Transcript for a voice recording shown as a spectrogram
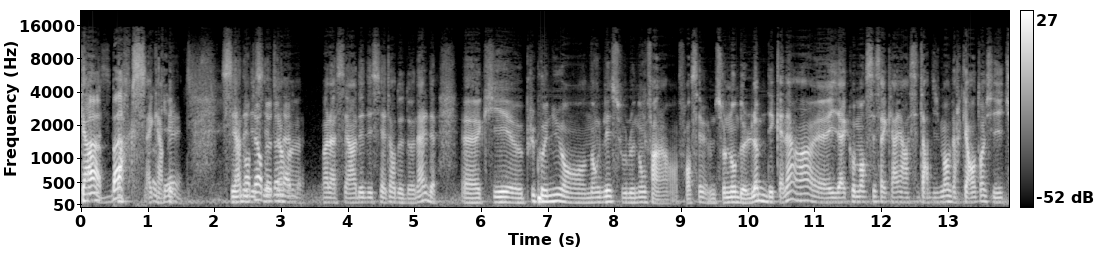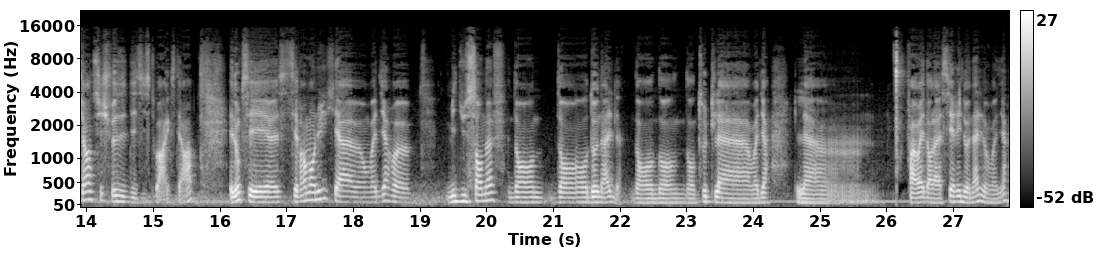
Karl Ah, Barks, avec un ok. P. C'est un des Inventeur de dessinateurs. Donald. Voilà, c'est un des dessinateurs de Donald, euh, qui est euh, plus connu en anglais sous le nom, enfin en français sous le nom de l'homme des canards. hein. Euh, il a commencé sa carrière assez tardivement, vers 40 ans. Il s'est dit tiens, si je faisais des histoires, etc. Et donc c'est euh, c'est vraiment lui qui a, on va dire. mis du sang neuf dans dans Donald, dans dans dans toute la, on va dire la, enfin ouais, dans la série Donald, on va dire.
